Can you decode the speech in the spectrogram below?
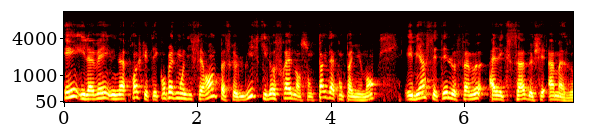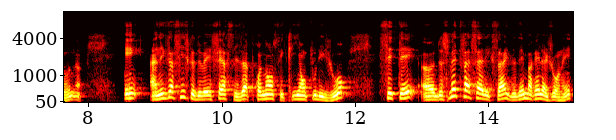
Et il avait une approche qui était complètement différente parce que lui, ce qu'il offrait dans son pack d'accompagnement, eh bien, c'était le fameux Alexa de chez Amazon. Et un exercice que devaient faire ses apprenants, ses clients tous les jours, c'était euh, de se mettre face à Alexa et de démarrer la journée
